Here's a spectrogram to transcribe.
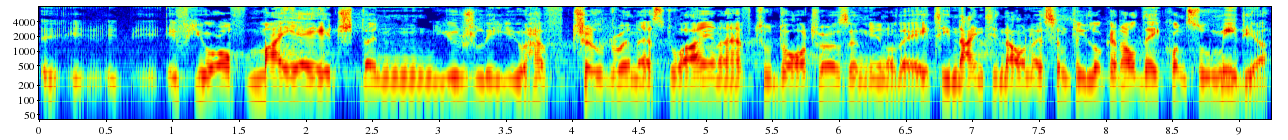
if you're of my age, then usually you have children, as do I, and I have two daughters, and you know they're 18, 19 now, and I simply look at how they consume media.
